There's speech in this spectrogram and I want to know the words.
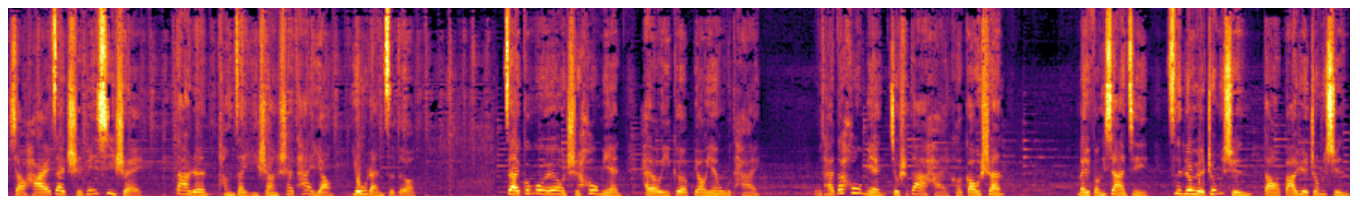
小孩在池边戏水，大人躺在椅上晒太阳，悠然自得。在公共游泳池后面还有一个表演舞台，舞台的后面就是大海和高山。每逢夏季，自六月中旬到八月中旬，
